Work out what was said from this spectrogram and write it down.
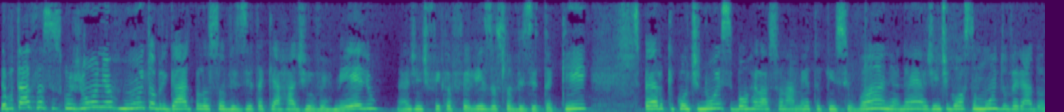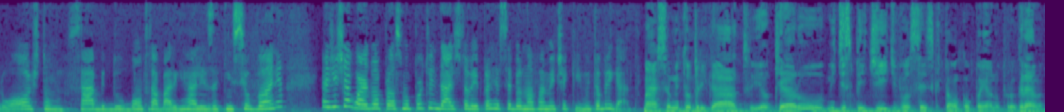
Deputado Francisco Júnior, muito obrigado pela sua visita aqui à Rádio Rio Vermelho. Né? A gente fica feliz da sua visita aqui. Espero que continue esse bom relacionamento aqui em Silvânia. Né? A gente gosta muito do vereador Washington, sabe do bom trabalho que realiza aqui em Silvânia. E a gente aguarda uma próxima oportunidade também para recebê-lo novamente aqui. Muito obrigado. Márcia, muito obrigado. E eu quero me despedir de vocês que estão acompanhando o programa,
